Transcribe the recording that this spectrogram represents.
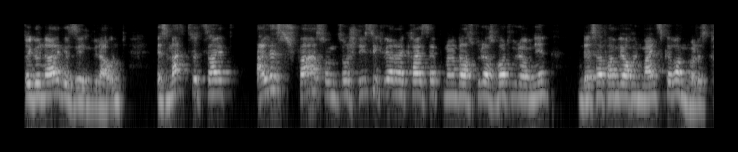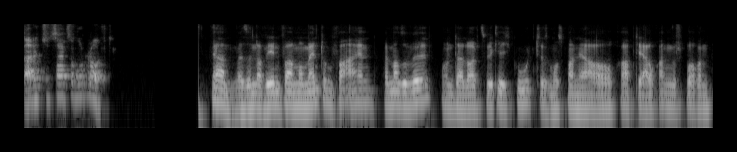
regional gesehen wieder. Und es macht zurzeit alles Spaß und so schließt sich wieder der Kreis, Sepp, und dann darfst du das Wort wieder übernehmen. Und deshalb haben wir auch in Mainz gewonnen, weil es gerade zurzeit so gut läuft. Ja, wir sind auf jeden Fall ein Momentumverein, wenn man so will. Und da läuft es wirklich gut. Das muss man ja auch, habt ihr auch angesprochen,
